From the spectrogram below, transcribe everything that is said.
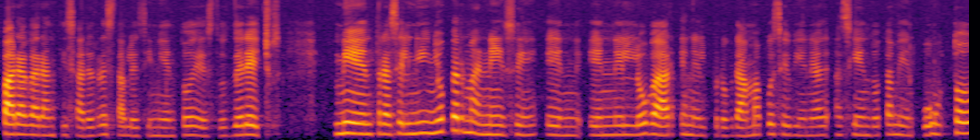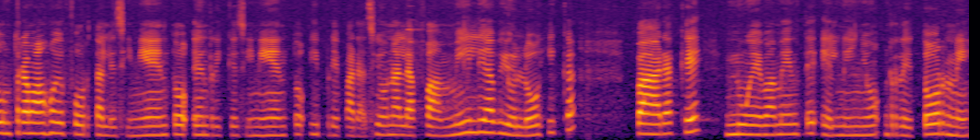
para garantizar el restablecimiento de estos derechos. Mientras el niño permanece en, el hogar, en el programa, pues se viene haciendo también todo un trabajo de fortalecimiento, enriquecimiento y preparación a la familia biológica para que nuevamente el niño retorne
